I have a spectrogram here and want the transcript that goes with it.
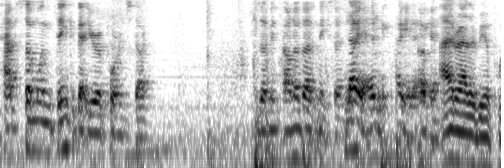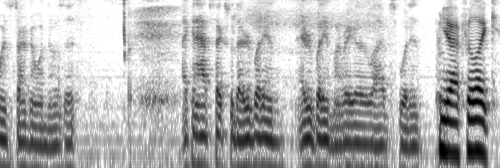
have someone think that you're a porn star? Does that make? I don't know if that makes sense. No, yeah, I get it. I get it. Okay. I'd rather be a porn star. No one knows it. I can have sex with everybody, and everybody in my regular lives wouldn't. Yeah, I feel like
